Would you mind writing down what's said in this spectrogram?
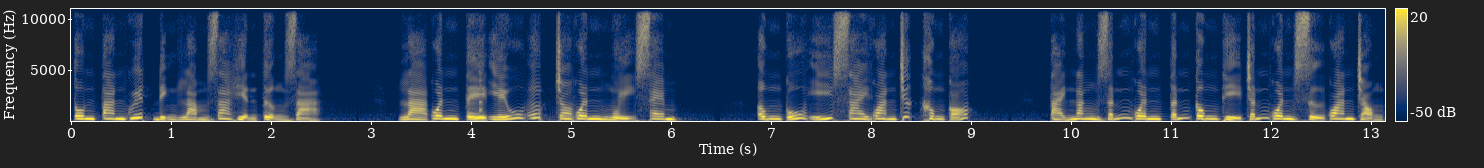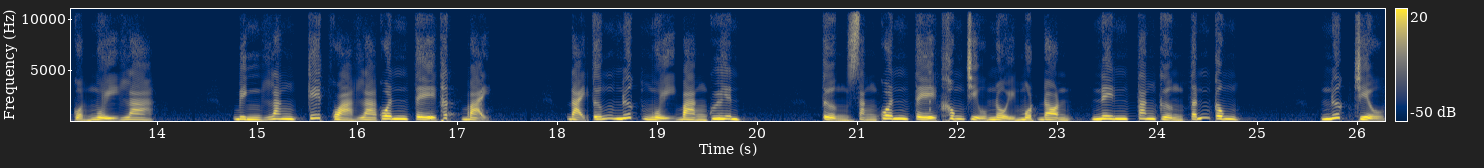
tôn tan quyết định làm ra hiện tượng giả. Là quân tề yếu ớt cho quân ngụy xem. Ông cố ý sai quan chức không có. Tài năng dẫn quân tấn công thị trấn quân sự quan trọng của ngụy là Bình Lăng kết quả là quân tề thất bại. Đại tướng nước ngụy bàng quyên. Tưởng rằng quân tề không chịu nổi một đòn nên tăng cường tấn công. Nước triệu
